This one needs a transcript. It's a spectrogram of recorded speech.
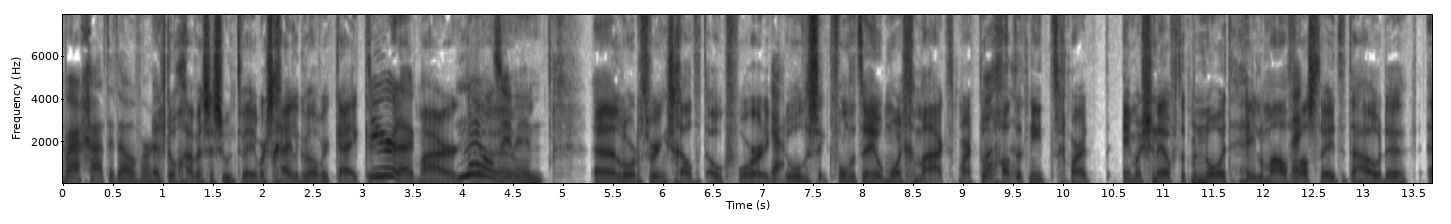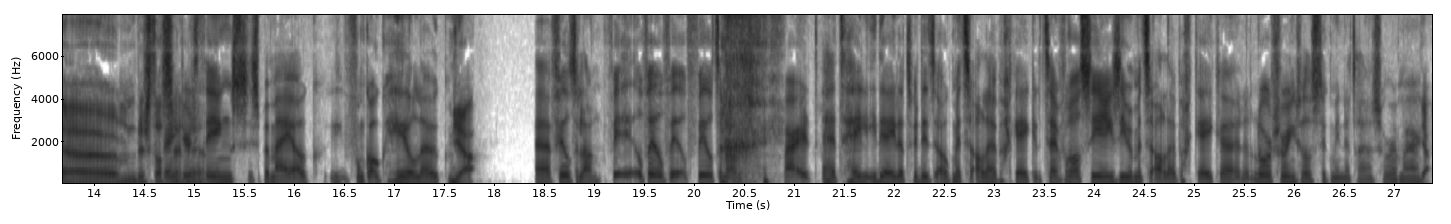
Waar gaat dit over? En toch gaan we seizoen 2 waarschijnlijk wel weer kijken. Tuurlijk. Maar ehm, zin in. eh, Lord of the Rings geldt het ook voor. Ik Ja. bedoel, dus ik vond het heel mooi gemaakt. Maar toch Prachtig. had het niet, zeg maar, emotioneel of het me nooit helemaal Nee. vast weten te houden. Ehm, dus dat Stranger zijn de, Things is bij mij ook, vond ik ook heel leuk. Ja, Eh, veel te lang. Veel, veel, veel, veel te lang. maar het, het hele idee dat we dit ook met z'n allen hebben gekeken. Het zijn vooral series die we met z'n allen hebben gekeken. Lord of the Rings wel een stuk minder trouwens hoor. Maar Ja.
